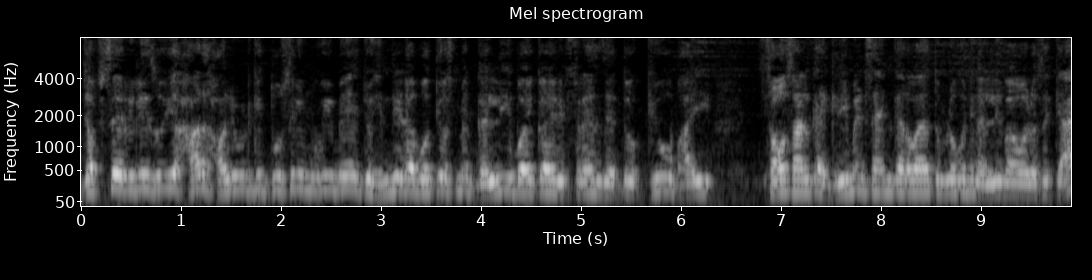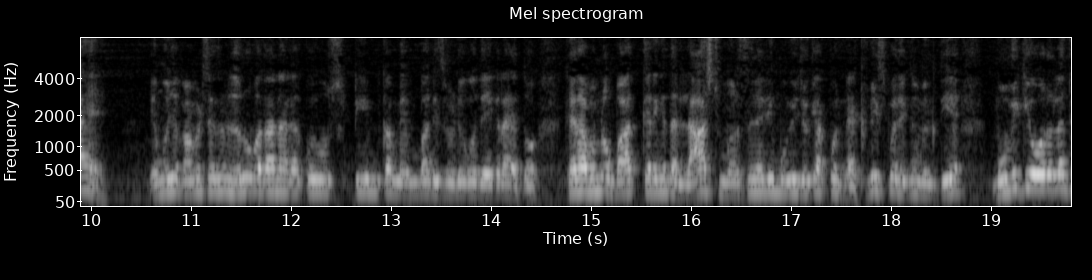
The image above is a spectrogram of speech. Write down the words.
जब से रिलीज़ हुई, हर हॉलीवुड की दूसरी मूवी में जो हिंदी डब होती है, उसमें गली बॉय का रेफरेंस देते हो। क्यों भाई? सौ साल का एग्रीमेंट साइन करवाया तुम लोगों ने गली बॉय वालों से? क्या है? ये मुझे कमेंट सेक्शन में ज़रूर बताना अगर कोई उस टीम का मेंबर इस वीडियो को देख रहा है तो। खैर, अब हम लोग बात करेंगे द लास्ट मर्सनरी मूवी जो कि आपको नेटफ्लिक्स पर देखने को मिलती है। मूवी की overall length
